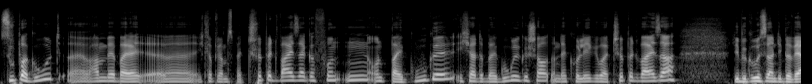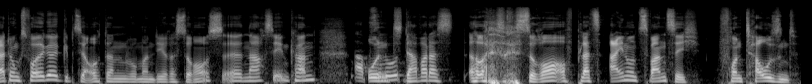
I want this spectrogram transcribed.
super gut. Äh, haben wir bei, äh, ich glaube, wir haben es bei TripAdvisor gefunden und bei Google. Ich hatte bei Google geschaut und der Kollege bei TripAdvisor TripAdvisor. Liebe Grüße an die Bewertungsfolge. Gibt es ja auch dann, wo man die Restaurants äh, nachsehen kann. Absolut. Und da war das, war das Restaurant auf Platz 21 von 1000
